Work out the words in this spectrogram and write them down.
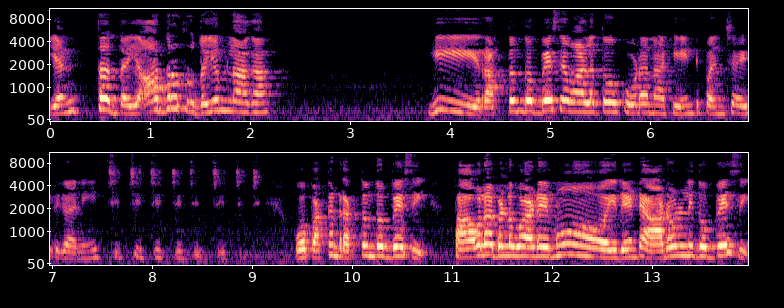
ఎంత దయార్ద్ర హృదయం లాగా ఈ రక్తం దొబ్బేసే వాళ్ళతో కూడా నాకేంటి పంచాయతీ కానీ చిచ్చి చిచ్చి చిచ్చి చిచ్చి ఓ పక్కన రక్తం దొబ్బేసి పావలా బిళ్ళవాడేమో ఇదేంటి ఆడోళ్ళని దొబ్బేసి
